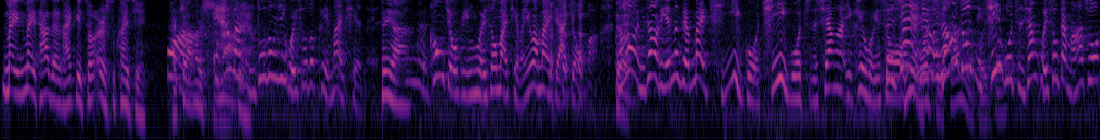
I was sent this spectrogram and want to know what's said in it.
卖卖他的人还可以赚二十块钱，还赚二十。哎，他们很多东西回收都可以卖钱哎。对呀，空酒瓶回收卖钱嘛，因为卖假酒嘛。然后你知道，连那个卖奇异果、奇异果纸箱啊，也可以回收。纸箱也可以回收。然后说你奇异果纸箱回收干嘛？他说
